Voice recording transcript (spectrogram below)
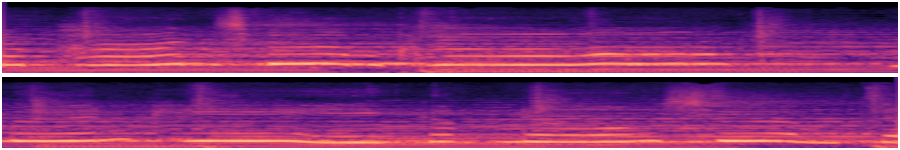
สะพานเชื่อมคลอง เหมือนพี่กับน้องเชื่อมใจ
